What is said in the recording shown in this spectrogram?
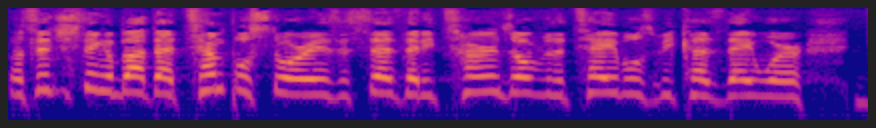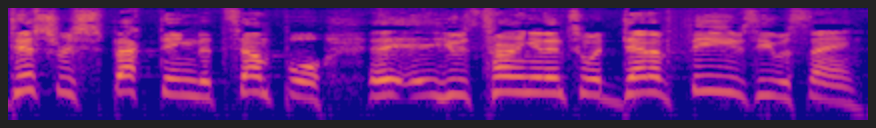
What's interesting about that temple story is it says that he turns over the tables because they were disrespecting the temple. He was turning it into a den of thieves, he was saying.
